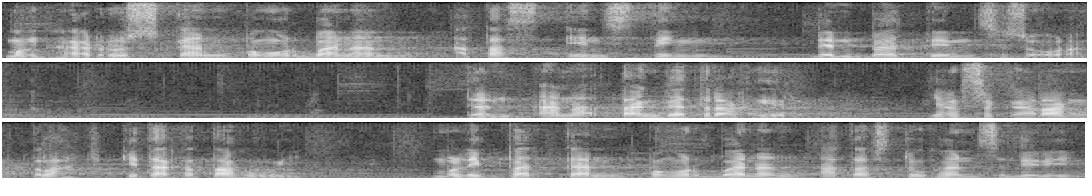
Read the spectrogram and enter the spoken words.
mengharuskan pengorbanan atas insting dan batin seseorang. Dan anak tangga terakhir yang sekarang telah kita ketahui melibatkan pengorbanan atas Tuhan sendiri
